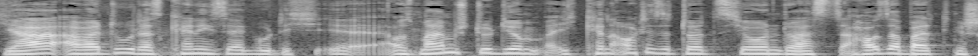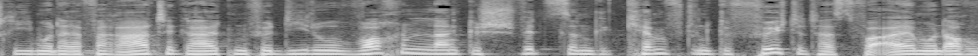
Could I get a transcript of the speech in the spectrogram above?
Ja, aber du, das kenne ich sehr gut. Ich, äh, aus meinem Studium, ich kenne auch die Situation, du hast Hausarbeiten geschrieben oder Referate gehalten, für die du wochenlang geschwitzt und gekämpft und gefürchtet hast vor allem und auch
